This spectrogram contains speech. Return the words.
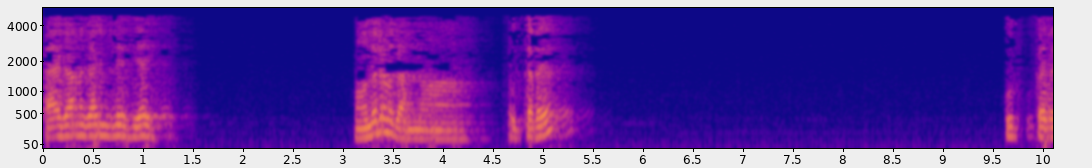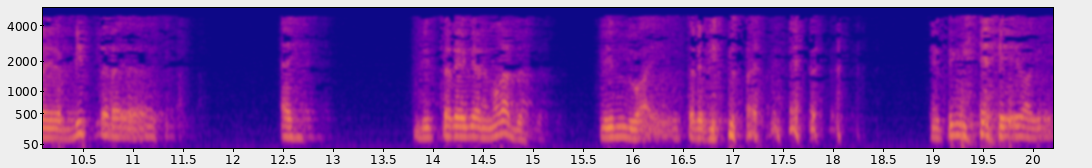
පැය ගන්න ගලින්ද ලේසියයි. හොඳටම දන්නවා. උත්තරය උත්තරය බිත්තරය. ඇයි? බිත්තරය කියන්නේ මොකද්ද? බිඳුවයි. උත්තරේ බිඳුවයි. ඉතින් ඒ වගේ.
